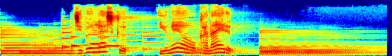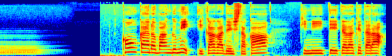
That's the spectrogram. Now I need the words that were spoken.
自分らしく夢を叶える。今回の番組いかがでしたか？気に入っていただけたら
